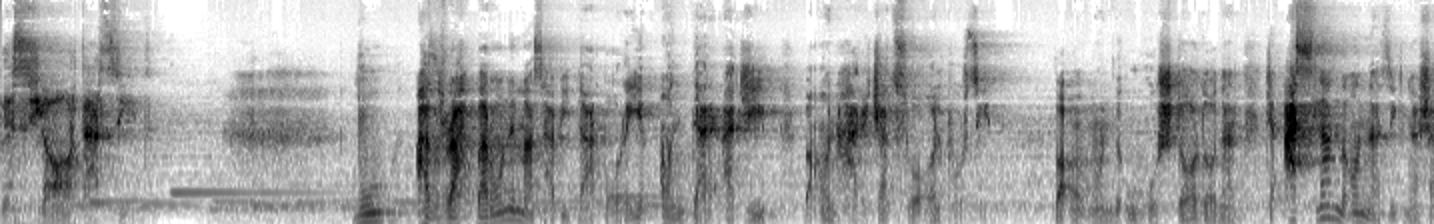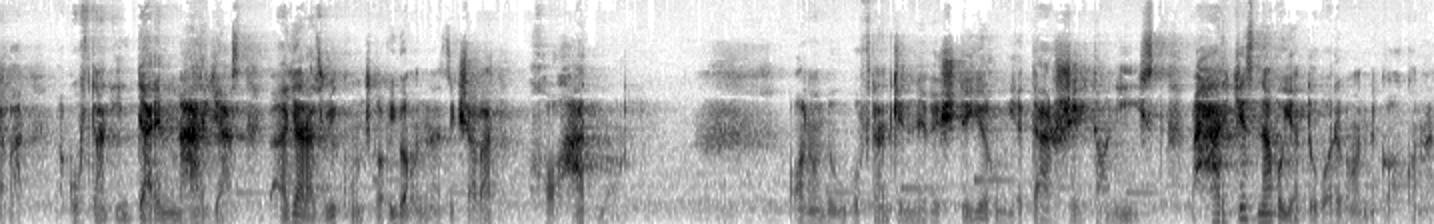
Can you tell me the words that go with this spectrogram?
بسیار ترسید. وو از رهبران مذهبی درباره آن در عجیب و آن حرکت سوال پرسید و آنان به او هشدار دادند که اصلا به آن نزدیک نشود و گفتند این در مرگ است و اگر از روی کنجکاوی به آن نزدیک شود خواهد مرد. آنان به او گفتند که نوشته روی در شیطانی است و هرگز نباید دوباره به آن نگاه کند.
